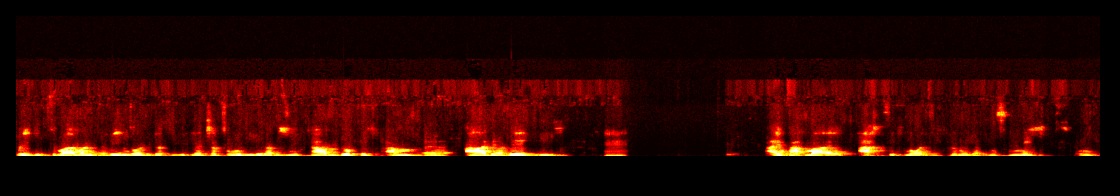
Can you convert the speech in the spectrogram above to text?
richtig, zumal man erwähnen sollte, dass diese Gletscherzunge, die wir da besucht haben, wirklich am äh, A der Welt liegt. Mhm. Einfach mal 80, 90 Kilometer ins Nichts. Und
